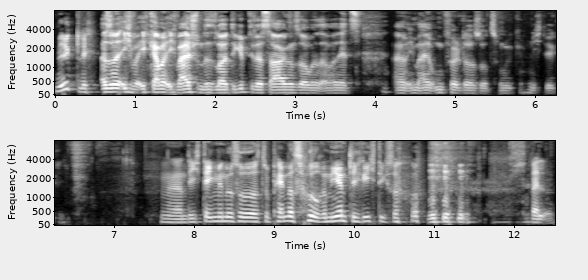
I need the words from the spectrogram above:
Wirklich. Also ich, ich, kann, ich weiß schon, dass es Leute gibt, die das sagen und so, aber, aber jetzt äh, in meinem Umfeld oder so zum Glück nicht wirklich. Ja, und ich denke mir nur so, du pennst so nie endlich richtig so. Weil,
